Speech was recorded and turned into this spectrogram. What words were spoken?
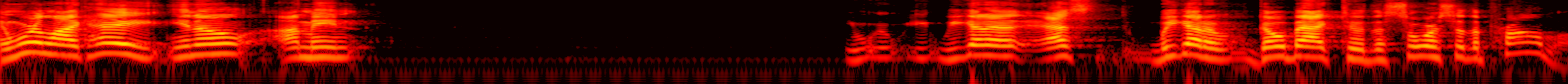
And we're like, hey, you know, I mean, we got to ask, we got to go back to the source of the problem.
